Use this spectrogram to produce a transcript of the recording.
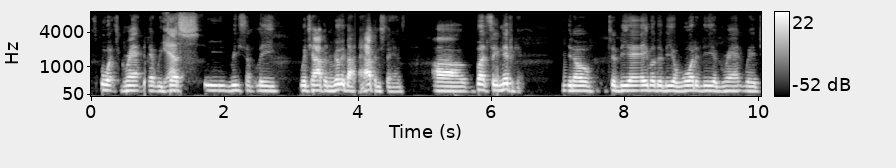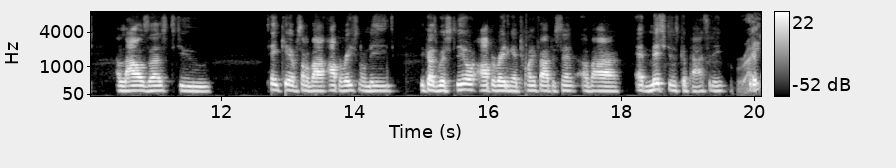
Sports grant that we just Yes. received recently, which happened really by happenstance, uh, but significant, you know, to be able to be awarded the grant, which allows us to take care of some of our operational needs because we're still operating at 25% of our admissions capacity. Right.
